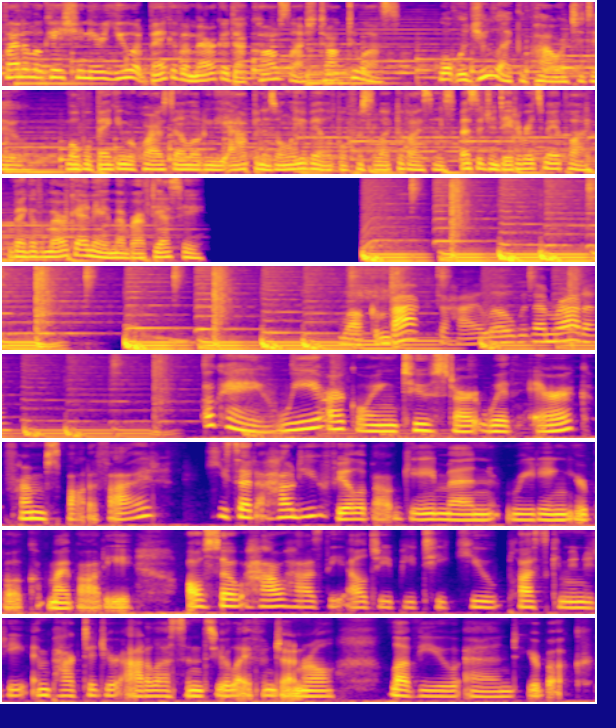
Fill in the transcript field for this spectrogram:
Find a location near you at bankofamerica.com slash talk to us. What would you like the power to do? Mobile banking requires downloading the app and is only available for select devices. Message and data rates may apply. Bank of America and a member FDIC. Welcome back to High Low with Emrata. Okay, we are going to start with Eric from Spotify. He said, How do you feel about gay men reading your book, My Body? Also, how has the LGBTQ plus community impacted your adolescence, your life in general? Love you and your book.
